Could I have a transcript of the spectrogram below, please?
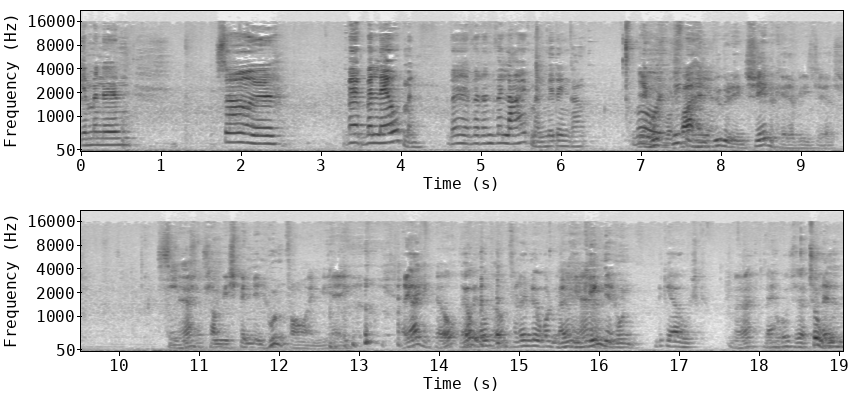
Jamen, øh, så øh, hvad, hvad lavede man? Hvad, hvordan, hvad legede man med dengang? Jeg kan huske, vores hyggede far han byggede en sæbekatterbil til os, Ja. som vi spændte en hund foran, vi havde. Er det ikke rigtigt? jo, Jo, jo, jo. Så den løb rundt med Ja, en ja. king en hund. Det kan jeg huske. Ja, jeg kan huske, der er to Den- hunde.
